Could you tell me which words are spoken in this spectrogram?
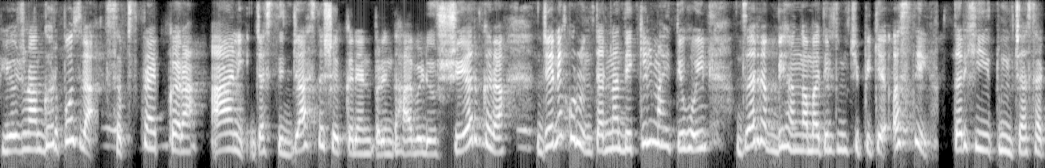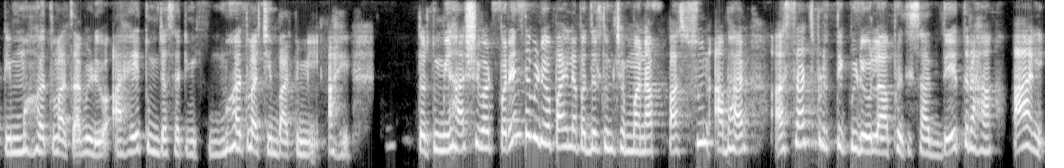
योजना घरपोचला सबस्क्राईब करा आणि जास्तीत जास्त शेतकऱ्यांपर्यंत हा व्हिडिओ शेअर करा. जेणेकरून त्यांना देखील माहिती होईल. जर रब्बी हंगामातील तुमची पिके असतील तर ही तुमच्यासाठी महत्त्वाचा व्हिडिओ आहे. तुमच्यासाठी महत्वाची बातमी आहे. तर तुम्ही हा शेवटपर्यंत व्हिडिओ पाहिल्याबद्दल तुमच्या मनापासून आभार. असाच प्रत्येक व्हिडिओला प्रतिसाद देत राहा आणि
